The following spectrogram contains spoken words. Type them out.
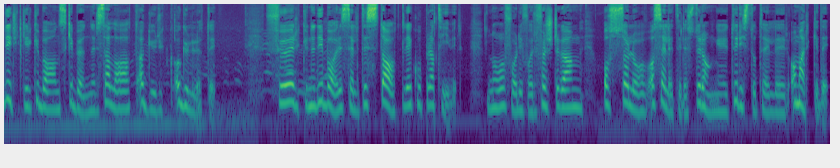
dyrker cubanske bønder salat, agurk og gulrøtter. Før kunne de bare selge til statlige kooperativer. Nå får de for første gang også lov å selge til restauranter, turisthoteller og markeder.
